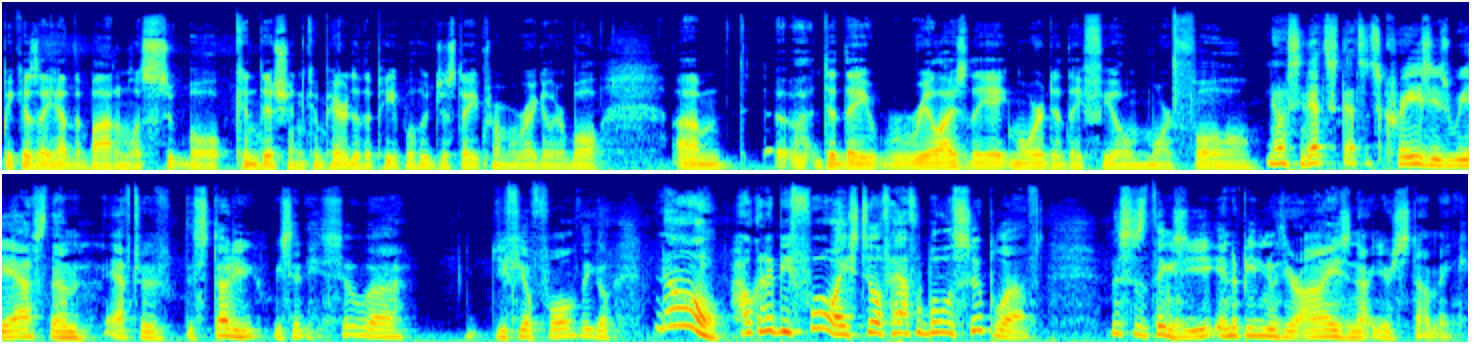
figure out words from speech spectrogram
because they had the bottomless soup bowl condition compared to the people who just ate from a regular bowl. Um, did they realize they ate more? Did they feel more full? No, see, that's that's what's crazy. Is we asked them after the study, we said, "So, uh, do you feel full?" They go, "No. How could I be full? I still have half a bowl of soup left." This is the thing: is you end up eating with your eyes, not your stomach.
